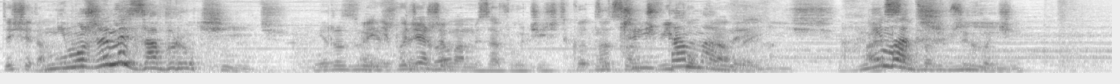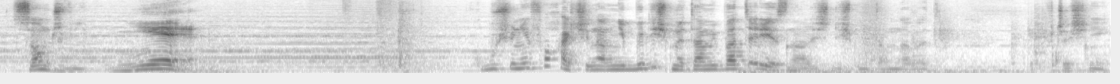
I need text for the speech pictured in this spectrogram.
Ty się tam nie możemy zawrócić! Nie Ja rozumiesz nie powiedziałem, tego? że mamy zawrócić, tylko to No są czyli drzwi tam po mamy prawej. iść. Ale Nie ma stamtąd drzwi. przychodzi. Są drzwi. Nie. Kubusiu, nie fochaj się, nam nie byliśmy tam i baterię znaleźliśmy tam nawet. Wcześniej.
